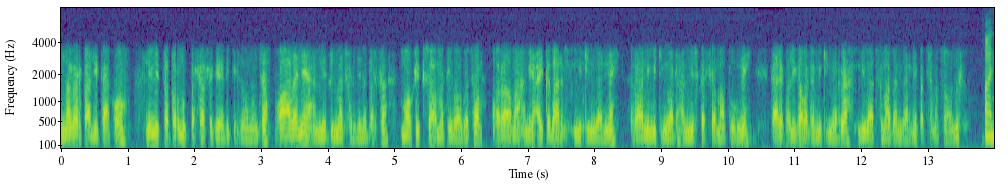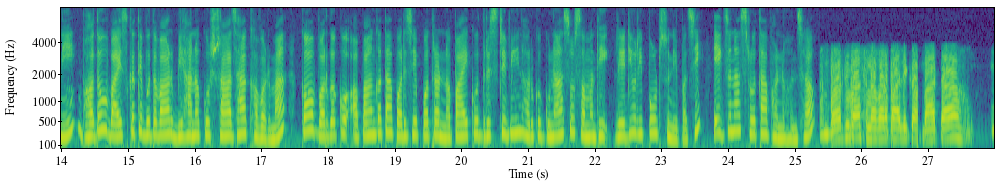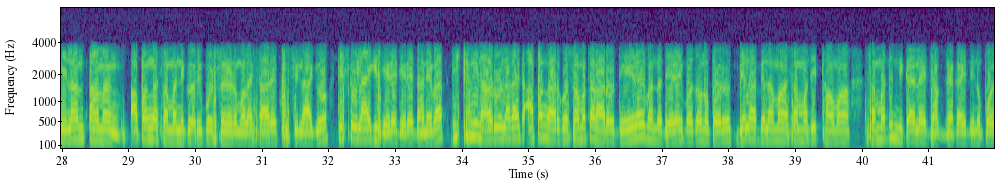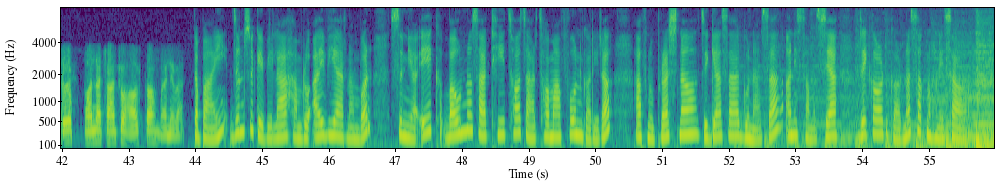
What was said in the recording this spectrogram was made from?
नगरपालिकाको निमित्त प्रमुख प्रशासकीय अधिकृत हुनुहुन्छ। उहाँलाई नै हामीले जिम्मा छोडिदिनुपर्छ। मौखिक सहमति भएको छ र अब हामी आइतबार मिटिङ गर्ने र अनि मिटिङबाट हामी निष्कर्षमा पुग्ने कार्यपालिकाबाट मिटिङ गरेर विवाद समाधान गर्ने पक्षमा छ हजुर। अनि भदौ बाइस गते बुधबार बिहानको साझा खबरमा क वर्गको अपाङ्गता परिचय पत्र नपाएको दृष्टिविहीनहरूको गुनासो सम्बन्धी रेडियो रिपोर्ट सुनेपछि एकजना श्रोता भन्नुहुन्छ। बर्दिवास नगरपालिकाबाट मिलन तामाङ अपाङ्ग सम्बन्धीको रिपोर्ट सुनेर मलाई साह्रै खुसी लाग्यो। त्यसको लागि धेरै धेरै धन्यवाद। दृष्टिहीनहरू लगायत अपाङ्गहरूको समाचारहरू धेरैभन्दा धेरै बजाउनु पर्यो। बेला बेलामा सम्बन्धित ठाउँमा सम्बन्धित निकायलाई झकझकाइदिनु पर्यो भन्न चाहन्छु। हवस् त धन्यवाद। तपाईँ जुनसुकै बेला हाम्रो आइभीआर नम्बर शून्य एक बाहन्न साठी छ चार छमा फोन गरेर आफ्नो प्रश्न जिज्ञासा गुनासा अनि समस्या रेकर्ड गर्न सक्नुहुनेछ।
